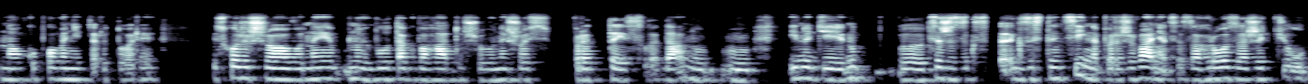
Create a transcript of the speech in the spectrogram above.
на окупованій території. І схоже, що вони ну, їх було так багато, що вони щось притисли. Да? Ну, Іноді ну, е, це ж екзистенційне переживання, це загроза життю.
